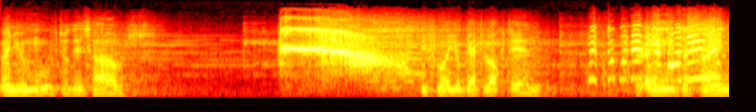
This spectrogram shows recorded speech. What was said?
When you move to this house, before you get locked in, read the fine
